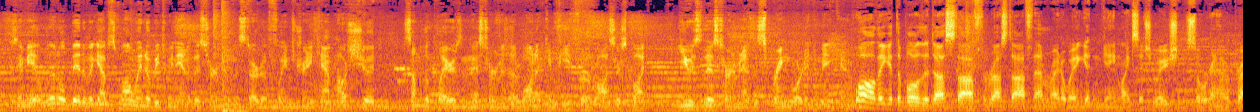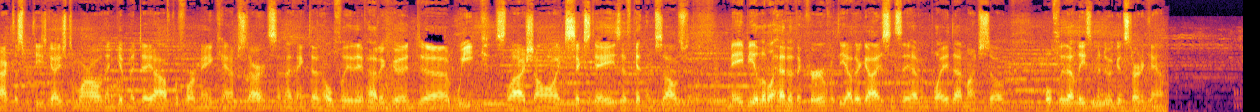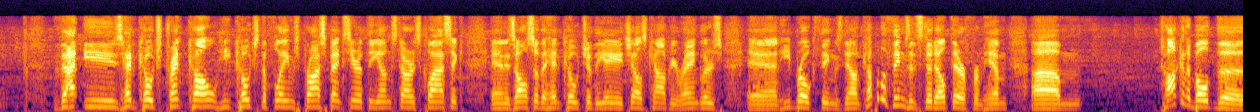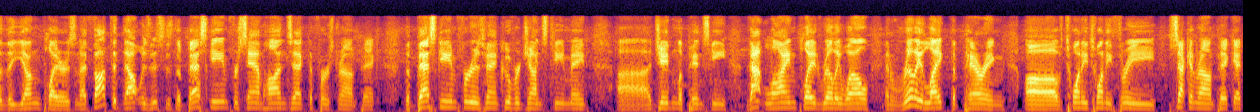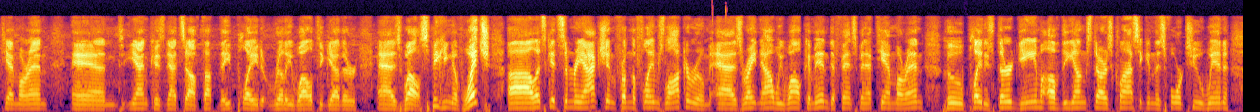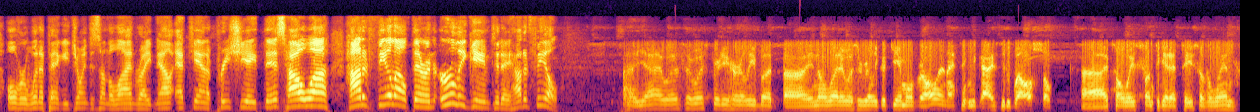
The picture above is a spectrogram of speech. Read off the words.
There's going to be a little bit of a gap, small window between the end of this tournament and the start of Flames training camp. How should some of the players in this tournament that want to compete for a roster spot use this tournament as a springboard into main camp? Well, they get to blow the dust off, the rust off them right away and get in game-like situations. So we're going to have a practice with these guys tomorrow, then give them a day off before main camp starts. And I think that hopefully they've had a good uh, week slash all like six days of getting themselves maybe a little ahead of the curve with the other guys since they haven't played that much. So hopefully that leads them into a good start of camp. That is head coach Trent Cull. He coached the Flames prospects here at the Young Stars Classic and is also the head coach of the AHL's Calgary Wranglers. And he broke things down. A couple of things that stood out there from him. Um, talking about the the young players, and I thought that that was this is the best game for Sam Honzek, the first round pick, the best game for his Vancouver Giants teammate uh, Jaden Lipinski. That line played really well, and really liked the pairing of 2023 second round pick Etienne Morin and Yan Kuznetsov. Thought they played really well together as well. Speaking of which, uh, let's get some reaction from the Flames locker room. As right now we welcome in defenseman Etienne Morin, who played his third game of the Young Stars Classic in this 4-2 win over Winnipeg. He joins us on the line right now. Etienne, appreciate this. How uh, how did it feel out there? An early game today. How did it feel? Uh, yeah, it was it was pretty early, but uh, you know what? It was a really good game overall, and I think the guys did well. So uh, it's always fun to get a taste of a win.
